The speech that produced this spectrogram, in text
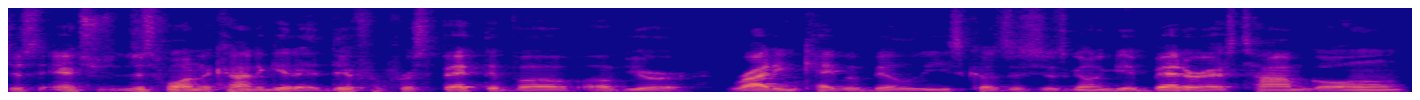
Just interested. Just wanted to kind of get a different perspective of of your writing capabilities because it's just going to get better as time go on.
